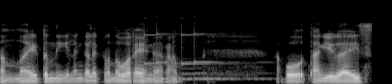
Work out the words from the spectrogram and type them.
നന്നായിട്ട് നീലം കലക്കണമെന്ന് പറയാൻ കാരണം. അപ്പോൾ താങ്ക് യു ഗൈസ്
